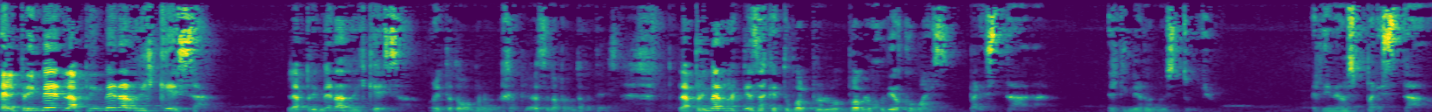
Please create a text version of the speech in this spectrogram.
El primer, la primera riqueza, la primera riqueza, ahorita te voy a poner un ejemplo, esa es la pregunta que tienes. La primera riqueza que tuvo el pueblo, pueblo judío, ¿cómo es? Prestada. El dinero no es tuyo. El dinero es prestado.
